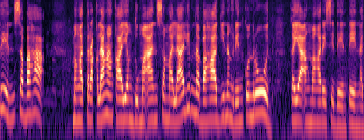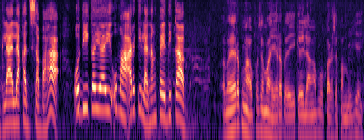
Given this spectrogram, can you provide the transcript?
din sa baha. Mga truck lang ang kayang dumaan sa malalim na bahagi ng Rincon Road, kaya ang mga residente naglalakad sa baha o di kaya'y umaarkila ng pedicab. Ah, Mahirap nga po sa mahirap, eh, kailangan po para sa pamilya eh.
